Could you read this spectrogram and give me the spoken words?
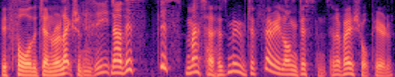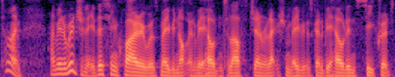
before the general election. Indeed. Now, this, this matter has moved a very long distance in a very short period of time. I mean, originally, this inquiry was maybe not going to be held until after the general election. Maybe it was going to be held in secret.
